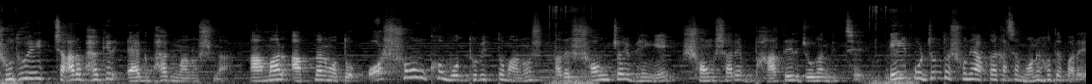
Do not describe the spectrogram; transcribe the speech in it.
শুধু এই চার ভাগের এক ভাগ মানুষ না, আমার, আপনার মতো অসংখ্য মধ্যবিত্ত মানুষ তাদের সঞ্চয় ভেঙে সংসারে ভাতের যোগান দিচ্ছে। এই পর্যন্ত শুনে আপনার কাছে মনে হতে পারে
